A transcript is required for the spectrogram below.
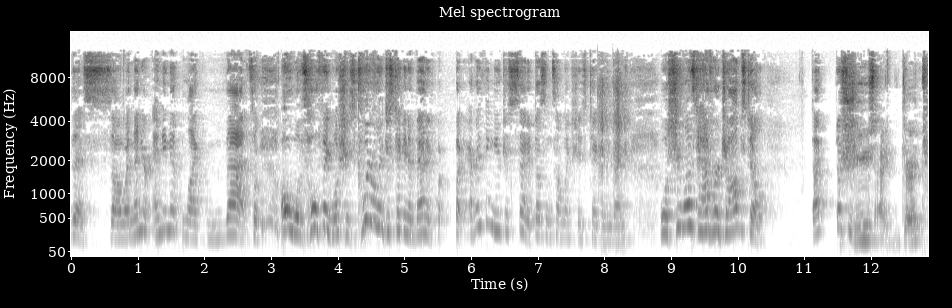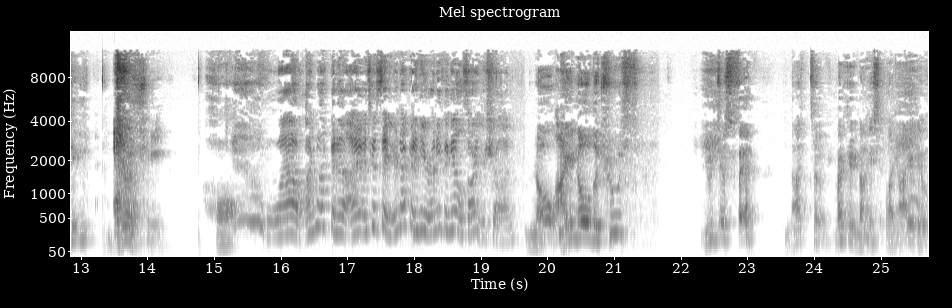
this, so and then you're ending it like that. So, oh well, this whole thing, well, she's clearly just taking advantage, but but everything you just said, it doesn't sound like she's taking advantage. Well, she wants to have her job still. That doesn't. She's a dirty, dirty whore. Wow, I'm not gonna. I was gonna say you're not gonna hear anything else, are you, Sean? No, I know the truth. You just fail not to recognize it like I do.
